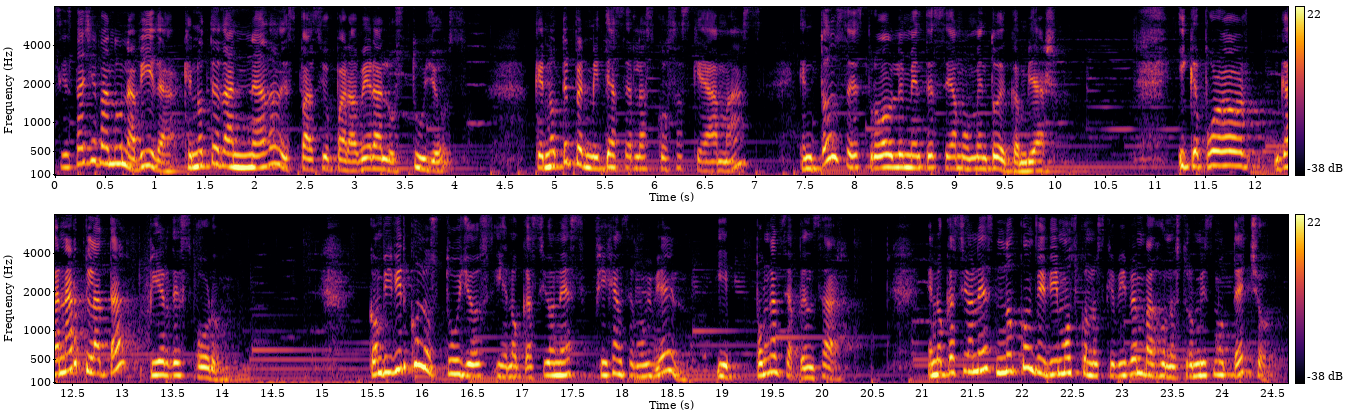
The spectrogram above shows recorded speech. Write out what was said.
Si estás llevando una vida que no te da nada de espacio para ver a los tuyos, que no te permite hacer las cosas que amas, entonces probablemente sea momento de cambiar. Y que por ganar plata pierdes oro. Convivir con los tuyos y en ocasiones, fíjense muy bien y pónganse a pensar, en ocasiones no convivimos con los que viven bajo nuestro mismo techo.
